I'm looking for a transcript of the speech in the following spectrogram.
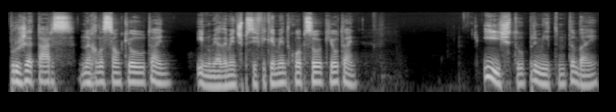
projetar-se na relação que eu tenho e, nomeadamente, especificamente com a pessoa que eu tenho. E isto permite-me também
